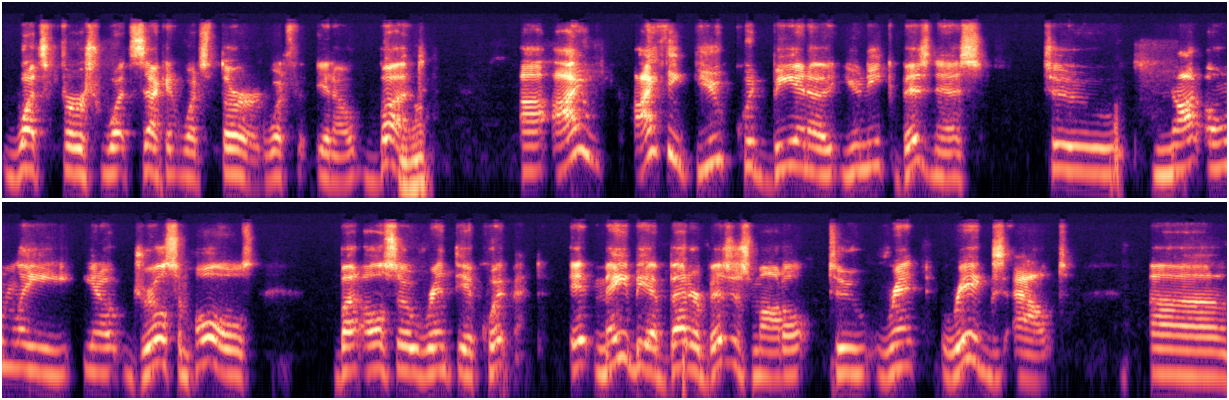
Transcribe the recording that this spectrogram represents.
what's first, what's second, what's third, what's you know. But mm-hmm. uh, I I think you could be in a unique business to not only you know drill some holes, but also rent the equipment. It may be a better business model to rent rigs out, uh,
